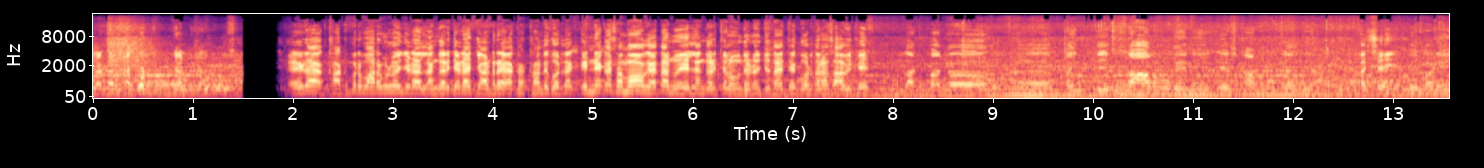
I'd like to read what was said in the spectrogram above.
ਲੰਗਰ ਅਟੁੱਟ ਚੱਲ ਰਿਹਾ। ਇਹ ਜਿਹੜਾ ਖੱਕ ਪਰਿਵਾਰ ਵੱਲੋਂ ਜਿਹੜਾ ਲੰਗਰ ਜਿਹੜਾ ਚੱਲ ਰਿਹਾ ਖੱਖਾਂ ਦੇ ਗੁਰਦੁਆਰਾ ਕਿੰਨੇ ਕ ਸਮਾਂ ਹੋ ਗਿਆ ਤੁਹਾਨੂੰ ਇਹ ਲੰਗਰ ਚਲਾਉਂਦੇ ਨੂੰ ਜਿੱਦਾਂ ਇੱਥੇ ਗੁਰਦੁਆਰਾ ਸਾਹਿਬ ਵਿਖੇ? ਲਗਭਗ ਅ, 35 ਕੁ ਸਾਲ ਹੋ ਗਏ ਨੇ ਇਸ ਕੰਮ ਨੂੰ ਚੱਲਦਿਆਂ। ਅੱਛਾ ਜੀ। ਤੇ ਬੜੀ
